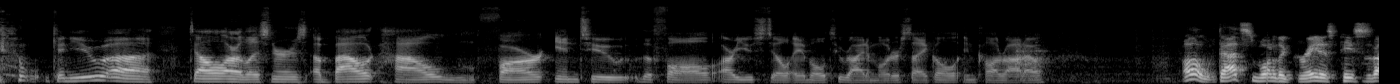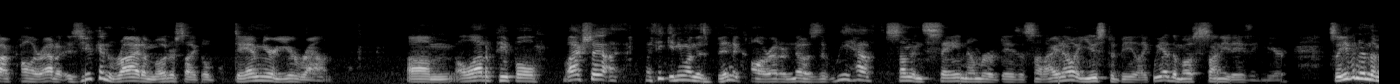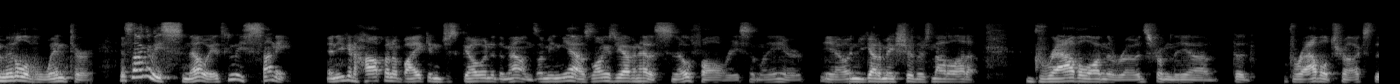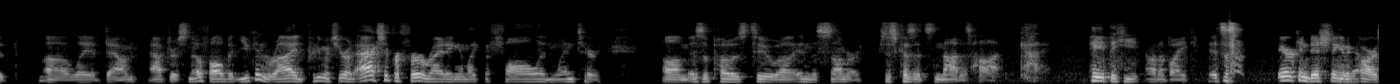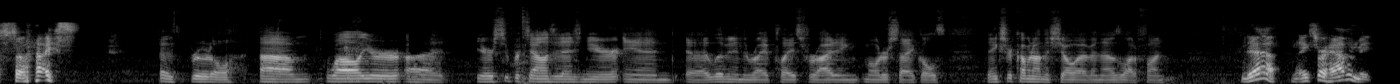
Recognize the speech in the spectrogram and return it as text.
Can you uh, tell our listeners about how far into the fall are you still able to ride a motorcycle in Colorado? Oh, that's one of the greatest pieces about Colorado is you can ride a motorcycle damn near year round. Um, a lot of people, well, actually, I, I think anyone that's been to Colorado knows that we have some insane number of days of sun. I know it used to be like we had the most sunny days a year. So even in the middle of winter, it's not going to be snowy. It's going to be sunny. And you can hop on a bike and just go into the mountains. I mean, yeah, as long as you haven't had a snowfall recently or, you know, and you got to make sure there's not a lot of gravel on the roads from the, uh, the gravel trucks that uh, lay it down after a snowfall, but you can ride pretty much year round. I actually prefer riding in like the fall and winter um, as opposed to uh, in the summer, just because it's not as hot. God, I hate the heat on a bike. It's air conditioning in a car is so nice. It's brutal. Um, well, you're uh, you're a super talented engineer and uh, living in the right place for riding motorcycles. Thanks for coming on the show, Evan. That was a lot of fun. Yeah, thanks for having me.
